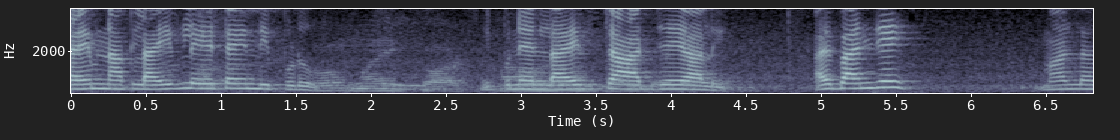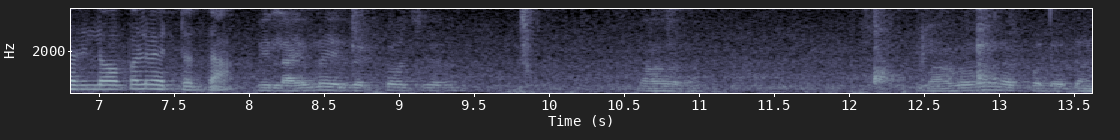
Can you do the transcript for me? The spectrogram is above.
టైం. నాకు లైవ్ లేట్ అయింది ఇప్పుడు. ఓ మై గాడ్ ఇప్పుడు నేను లైవ్ స్టార్ట్ చేయాలి. అది బంద్ చేయి. మళ్ళీ అది లోపల పెట్టొద్దా? మీ లైవ్లో ఇది పెట్టుకోవచ్చు కదా. బాగోదా? బాగోదా లేకపోతే వద్దాం.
